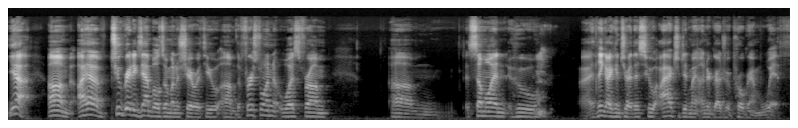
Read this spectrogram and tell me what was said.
Yeah. Um, I have two great examples I'm going to share with you. Um, the first one was from um, someone who I think I can share this, who I actually did my undergraduate program with.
